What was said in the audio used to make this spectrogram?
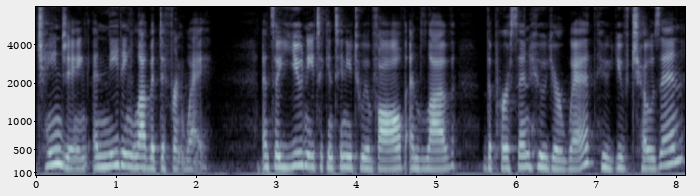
changing and needing love a different way. And so you need to continue to evolve and love the person who you're with, who you've chosen,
